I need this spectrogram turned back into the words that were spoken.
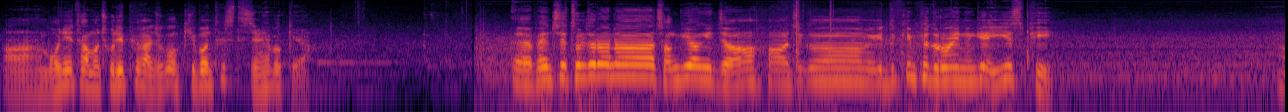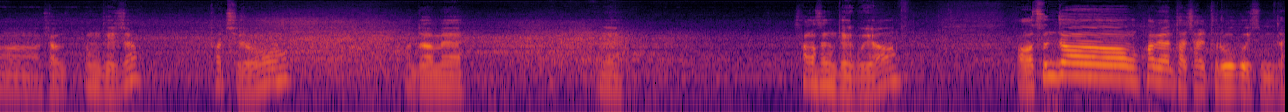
어, 모니터 한번 조립해가지고 기본 테스트 좀 해볼게요. 네, 벤츠 하나 전기형이죠. 어, 지금 여기 느낌표 들어있는 게 ESP. 어, 작동되죠? 터치로. 그 다음에, 네, 상승되고요. 어, 순정 화면 다 잘 들어오고 있습니다.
